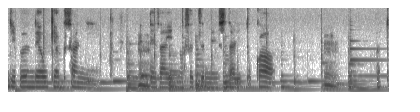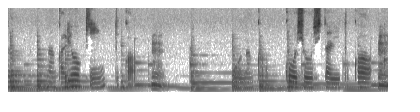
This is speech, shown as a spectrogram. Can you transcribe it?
自分でお客さんにうん。デザインの説明したりとか、うん。あと、料金とかうん。をなんか交渉したりとか、うん。うん。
